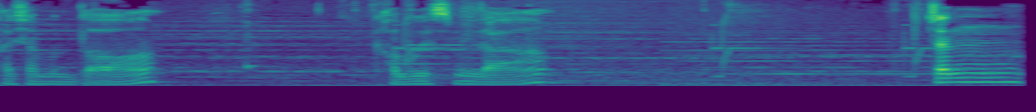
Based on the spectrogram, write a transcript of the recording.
다시 한 번 더 가보겠습니다. 짠!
